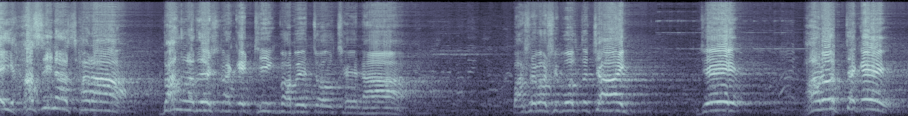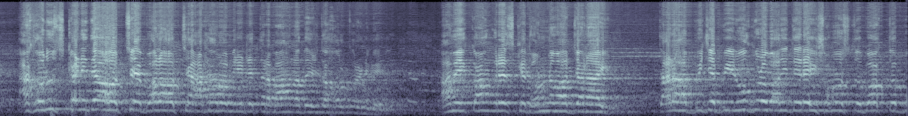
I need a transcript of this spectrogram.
এই হাসিনা ছাড়া বাংলাদেশ নাকি ঠিকভাবে চলছে না। পাশাপাশি বলতে চাই যে ভারত থেকে এখন উস্কানি দেওয়া হচ্ছে বলা হচ্ছে আঠারো মিনিটে তারা বাংলাদেশ দখল করে নেবে। আমি কংগ্রেসকে ধন্যবাদ জানাই। তারা বিজেপির উগ্রবাদীদের এই সমস্ত বক্তব্য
